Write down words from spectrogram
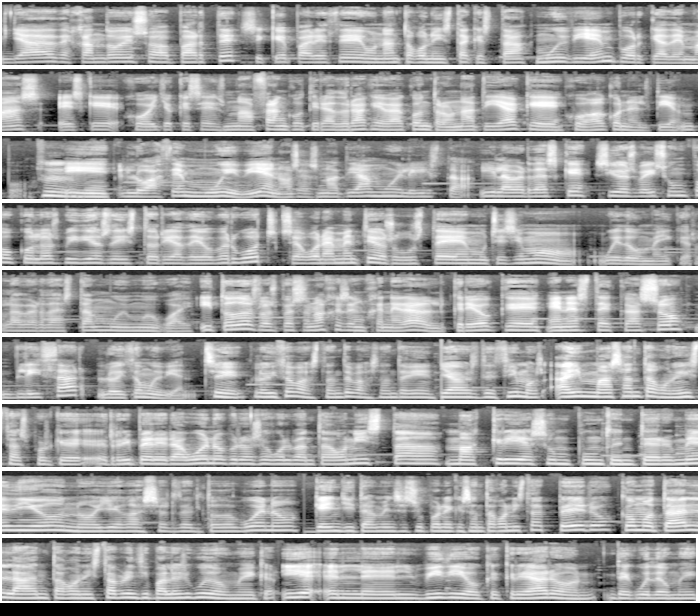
ya dejando eso aparte, sí que parece un antagonista que está muy bien porque además es que, joder, yo qué sé, es una francotiradora que va contra una tía que juega con el tiempo. Hmm. Y lo hace muy bien, o sea, es una tía muy lista. Y la verdad es que si os veis un poco los vídeos de historia de Overwatch, seguramente os guste muchísimo Widowmaker, la verdad, está muy muy guay. Y todos los personajes en general, creo que en este caso Blizzard lo hizo muy bien. Sí, lo hizo bastante, bastante bien. Ya os decimos, hay más antagonistas porque Reaper era bueno pero se vuelve antagonista, McCree es un punto intermedio, no llega a ser del todo bueno, Genji también se supone que es antagonista, pero como tal la antagonista principal es Widowmaker. Y en el vídeo que crearon de Widowmaker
